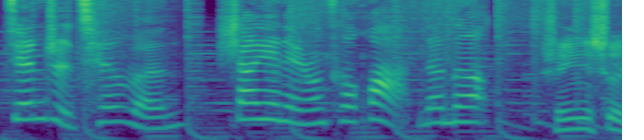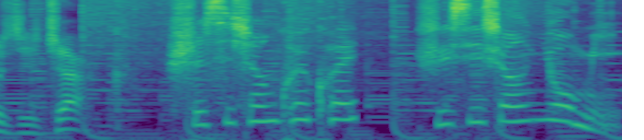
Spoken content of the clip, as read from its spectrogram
监制千文、商业内容策划呢呢、声音设计 Jack、实习生亏亏、实习生佑米。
